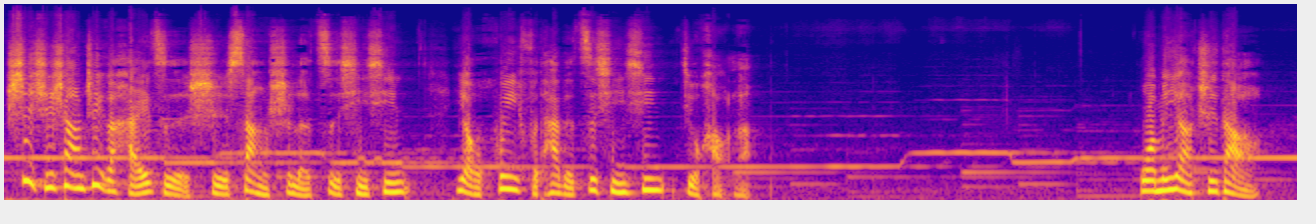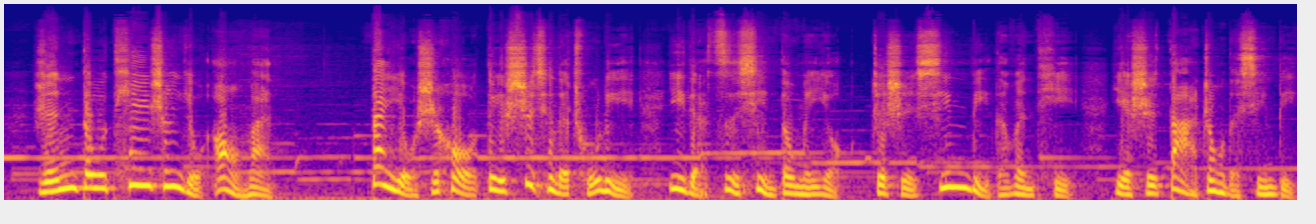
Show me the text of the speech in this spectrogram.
事实上，这个孩子是丧失了自信心，要恢复他的自信心就好了。我们要知道，人都天生有傲慢，但有时候对事情的处理一点自信都没有，这是心理的问题，也是大众的心理。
